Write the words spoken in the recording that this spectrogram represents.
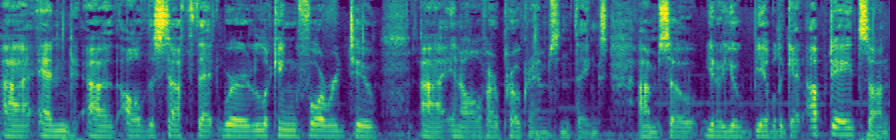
uh, and uh, all the stuff that we're looking forward to uh, in all of our programs and things. Um, so, you know, you'll be able to get updates on.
